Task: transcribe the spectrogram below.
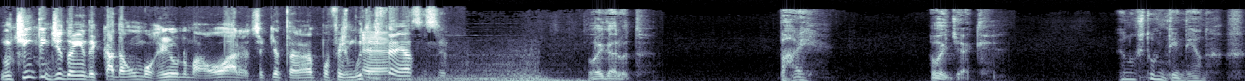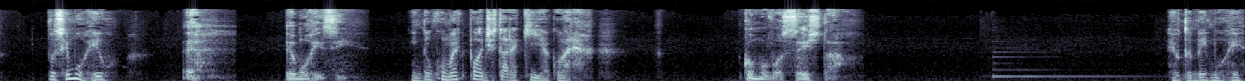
Não tinha entendido ainda que cada um morreu numa hora, não sei o que, tá, pô, fez muita É. diferença. Assim. Oi, garoto. Pai, Oi, Jack. eu não estou entendendo. Você morreu. Eu morri sim. Então como é que pode estar aqui agora? Como você está? Eu também morri.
